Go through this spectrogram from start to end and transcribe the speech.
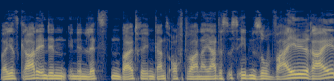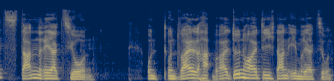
weil jetzt gerade in den in den letzten Beiträgen ganz oft war, na ja, das ist eben so, weil Reiz, dann Reaktion. Und, und weil, weil dünnhäutig, dann eben Reaktion.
